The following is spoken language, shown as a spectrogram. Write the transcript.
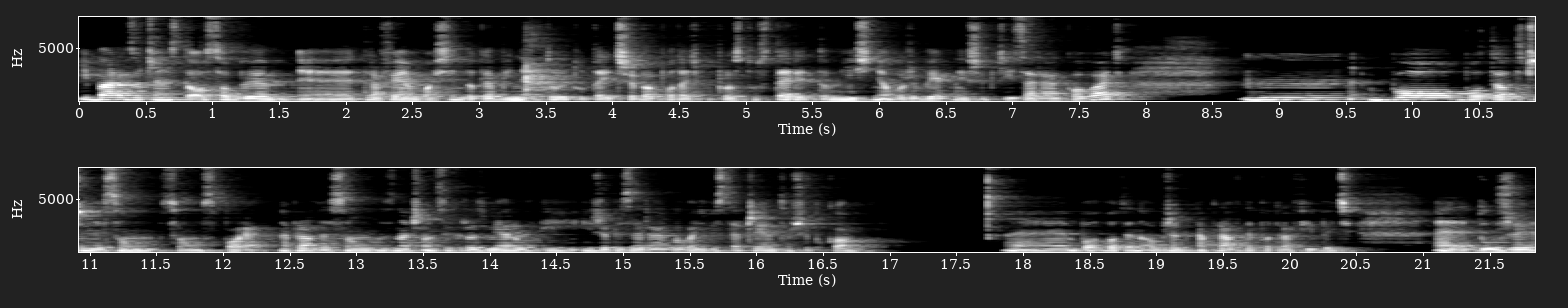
i bardzo często osoby e, trafiają właśnie do gabinetu i tutaj trzeba podać po prostu steryt mięśniowo, żeby jak najszybciej zareagować, mm, bo, bo te odczyny są, są spore. Naprawdę są znaczących rozmiarów i, i żeby zareagować wystarczająco szybko bo, bo ten obrzęk naprawdę potrafi być duży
